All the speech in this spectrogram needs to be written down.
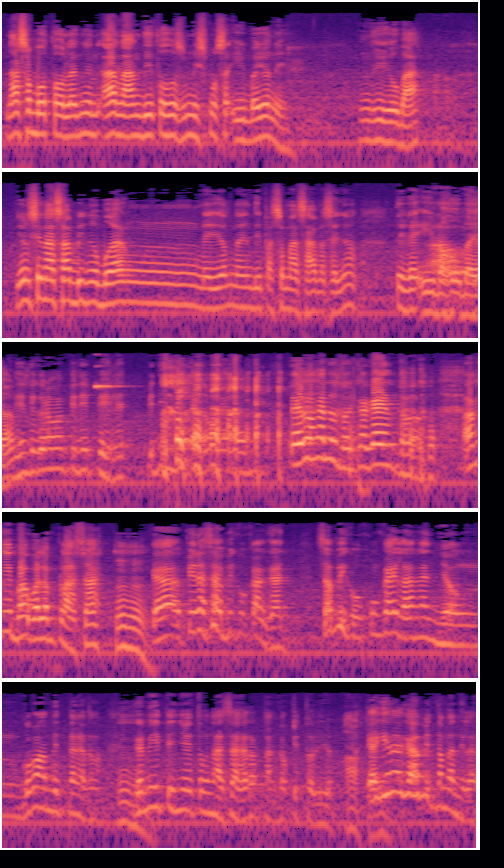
nasa botolan yun. Ah, nandito mismo sa IBA yun eh. Hindi ho ba? Yung sinasabi nyo ba ang mayor na hindi pa sumasama sa inyo? Tiga IBA ho ba yun? Hindi ko naman pinipilit. Pinipilit ako. pero, pero ang ano doon, kagaya to, ang iba walang plaza. Mhm. Kaya pinasabi ko kagad, sabi ko, kung kailangan yung gumamit ng ano, gamitin nyo itong nasa harap ng Kapitolyo. Okay. Kaya ginagamit naman nila.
